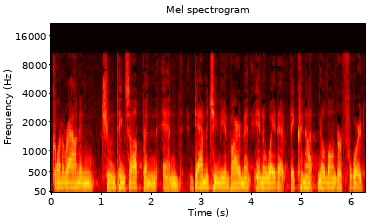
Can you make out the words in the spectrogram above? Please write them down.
going around and chewing things up and, and damaging the environment in a way that they could not no longer afford.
